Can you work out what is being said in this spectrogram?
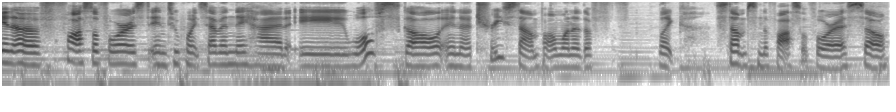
In a fossil forest in 2.7, they had a wolf skull in a tree stump on one of the like stumps in the fossil forest. So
